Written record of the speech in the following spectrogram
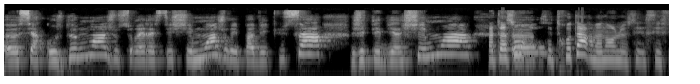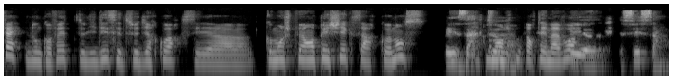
Euh, c'est à cause de moi. Je serais restée chez moi. J'aurais pas vécu ça. J'étais bien chez moi. De toute façon, euh, c'est trop tard maintenant. C'est fait. Donc en fait, l'idée, c'est de se dire quoi? C'est euh, comment je peux empêcher que ça recommence? Exactement. Comment je peux porter ma voix? C'est ça.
